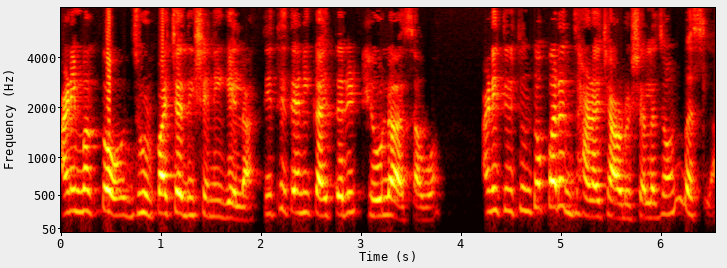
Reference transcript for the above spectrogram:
आणि मग तो झुडपाच्या दिशेने गेला. तिथे त्यांनी काहीतरी ठेवलं असावं आणि तिथून तो परत झाडाच्या आडोशाला जाऊन बसला.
